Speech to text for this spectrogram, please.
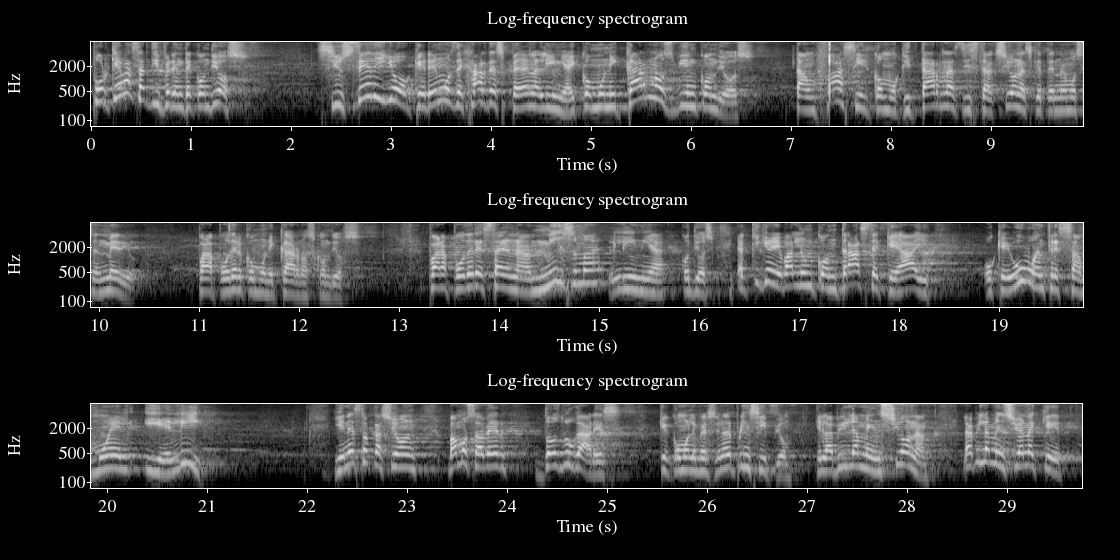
¿por qué va a ser diferente con Dios? Si usted y yo queremos dejar de esperar en la línea y comunicarnos bien con Dios, tan fácil como quitar las distracciones que tenemos en medio para poder comunicarnos con Dios para poder estar en la misma línea con Dios. Aquí quiero llevarle un contraste que hay o que hubo entre Samuel y Elí. Y en esta ocasión vamos a ver dos lugares que como le mencioné al principio, que la Biblia menciona. La Biblia menciona que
